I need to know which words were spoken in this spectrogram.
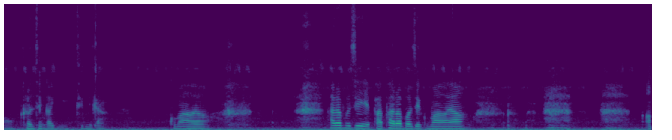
어, 그런 생각이 듭니다. 고마워요. 할아버지, 밥 할아버지 고마워요. 어,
